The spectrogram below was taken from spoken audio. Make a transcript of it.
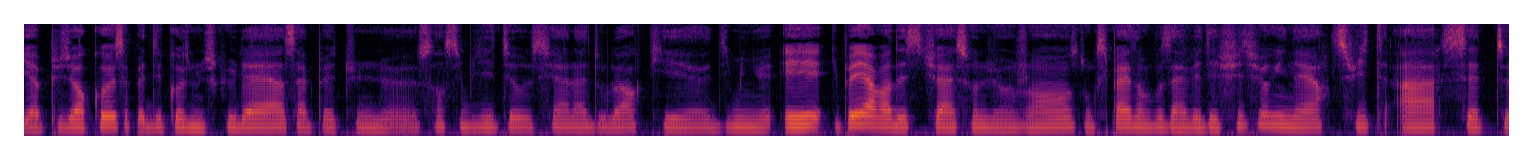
Il y a plusieurs causes. Ça peut être des causes musculaires, ça peut être une euh, sensibilité aussi à la douleur qui est euh, diminuée. Et il peut y avoir des situations d'urgence. Donc si par exemple vous avez des fuites urinaires suite à cette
